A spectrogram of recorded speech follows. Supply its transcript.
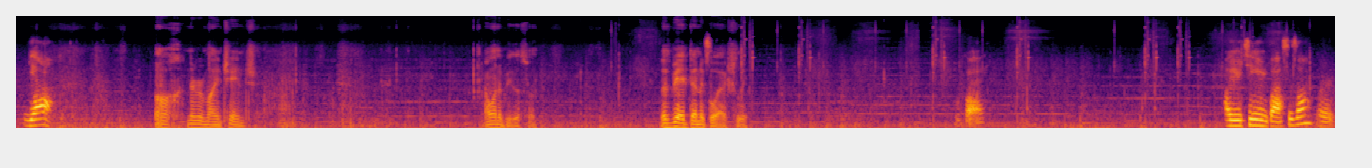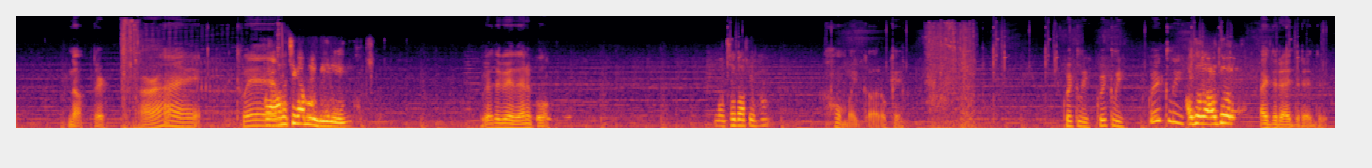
Yeah. Oh, never mind. Change. I want to be this one. Let's be identical, actually. Okay. Are you're taking your glasses off, or No, there. All right, twin. oh, I want to take out my beanie. We have to be identical. Gonna take off your hat. Oh my god. Okay. Quickly, quickly, quickly. I did it. I did it. I did it. I did it. I did it.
